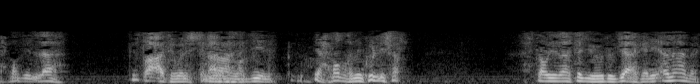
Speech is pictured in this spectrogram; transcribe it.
احفظ الله بطاعته والاستقامة على دينه. يحفظه من كل شر. الله تجده تجاهك يعني أمامك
